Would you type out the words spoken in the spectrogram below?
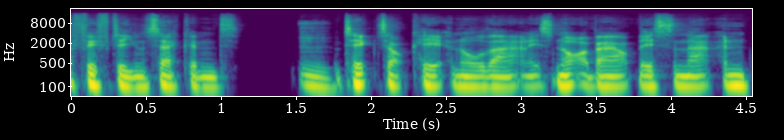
a 15 second Mm. TikTok hit and all that, and it's not about this and that. And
